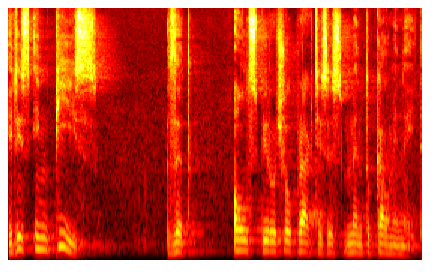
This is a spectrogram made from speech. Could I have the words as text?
it is in peace that all spiritual practices meant to culminate.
